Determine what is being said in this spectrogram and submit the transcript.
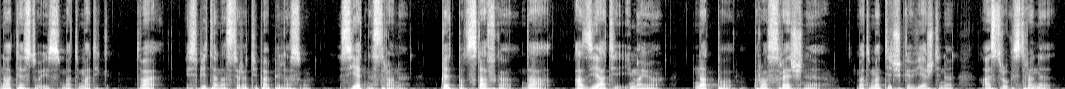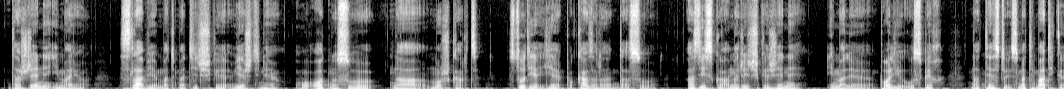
na testu iz matematike. Dva ispitana stereotipa bila su s jedne strane pretpostavka da Azijati imaju nadprosrečne matematičke vještine, a s druge strane da žene imaju slabije matematičke vještine u odnosu na muškarce. Studija je pokazala da su azijsko-američke žene imale bolji uspjeh na testu iz matematike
